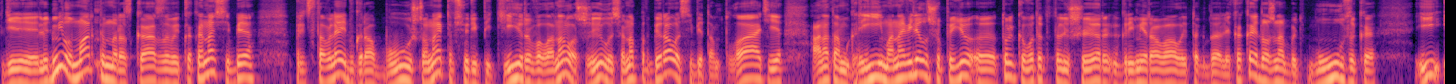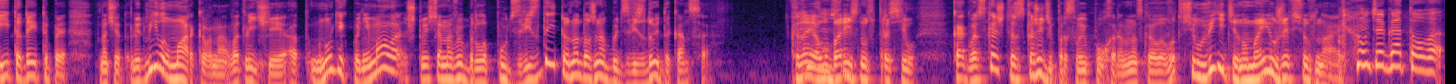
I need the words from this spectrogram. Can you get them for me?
где Людмила Марковна рассказывает, как она себя представляет в гробу, что она это все репетировала, она ложилась, она подбирала себе там платье, она там грим, она велела, чтобы ее э, только вот этот Алишер гримировал и так далее. Какая должна быть музыка и, и т.д. и т.п. Значит, Людмила Марковна, в отличие от многих, понимала, что если она выбрала путь звезды, то она должна быть звездой до конца. Когда я Конечно. у Борисовну спросил, как вы расскажете, расскажите про свои похороны. Она сказала, вот все увидите, но мои уже все знают. Уже готово.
